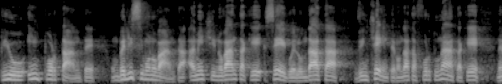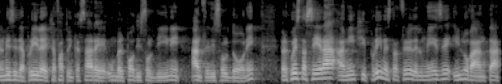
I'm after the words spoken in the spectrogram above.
più importante, un bellissimo 90, amici 90 che segue l'ondata vincente, l'ondata fortunata che nel mese di aprile ci ha fatto incassare un bel po' di soldini, anzi di soldoni. Per questa sera, amici, prima estrazione del mese, il 90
